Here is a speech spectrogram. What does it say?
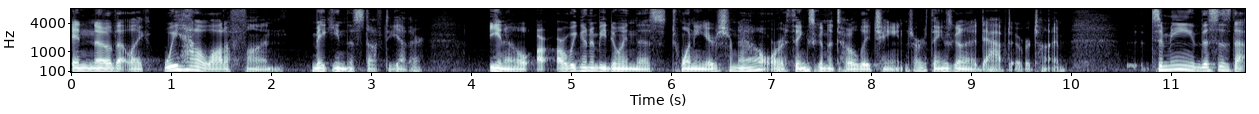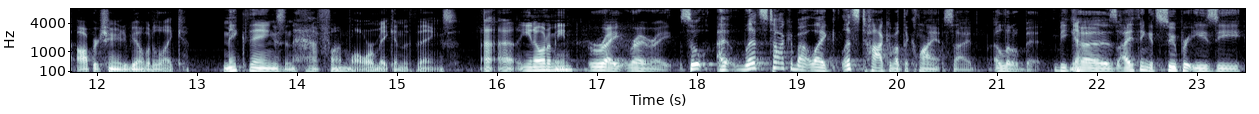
and know that like we had a lot of fun making this stuff together. You know, are, are we going to be doing this 20 years from now or are things going to totally change? Are things going to adapt over time? To me, this is that opportunity to be able to like make things and have fun while we're making the things. Uh, uh, you know what I mean? Right, right, right. So uh, let's talk about like let's talk about the client side a little bit because yeah. I think it's super easy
